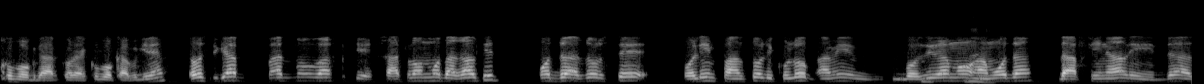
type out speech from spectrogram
کوبوک در کره کوبوکا بگیریم. راست دیگه بعد ما وقتی که خطلان ما در غلطید ما 2003 اولیم پنج سالی کلوب همین بازی را ما آماده در فینالی ده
